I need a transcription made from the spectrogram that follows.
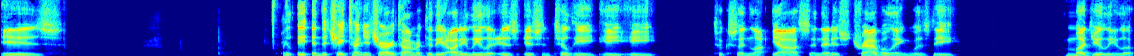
is in the Chaitanya Charitamrita, the Adi Lila is is until he he he took sannyas, and then his traveling was the Madhya Lila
